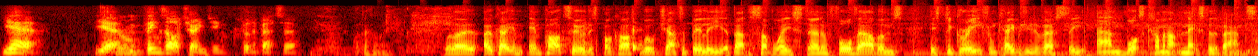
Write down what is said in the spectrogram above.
yeah, yeah, cool. things are changing for the better. definitely. Well, uh, okay. In, in, part two of this podcast, we'll chat to Billy about the Subway's third and fourth albums, his degree from Cambridge University, and what's coming up next for the band.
